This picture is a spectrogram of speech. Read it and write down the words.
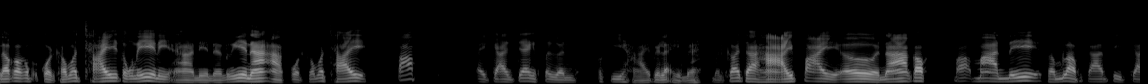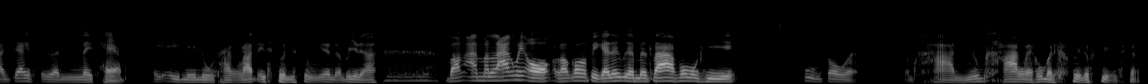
แล้วก็กดคำว่าใช้ตรงนี้นี่อ่าเนี่ยตรงนี้นะอ่ากดคำว่าใช้ปั๊บ ไอการแจ้งเตือนเมื่อกี้หายไปแล้วเห็นไหมมันก็จะหายไป เออนะก็ประมาณนี้สำหรับการปิดการแจ้งเตือนในแถบไอ้ไอ้เมนูทางลัดไอ้ตัวตรงเนี้ยนะพี่นะบางอันมันล้างไม่ออก เราก็มาปิดการแจ้งเตือนมันเสียเพราะบางทีพูดตรงๆอะรำคาญไม่รู้ค้างอะไรของมันก็ไม่รู้อยู่เหมือนกัน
